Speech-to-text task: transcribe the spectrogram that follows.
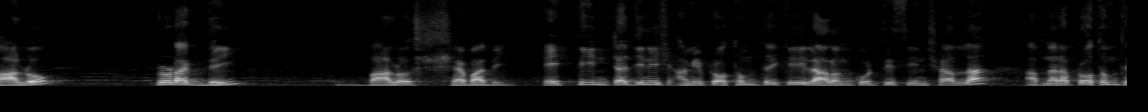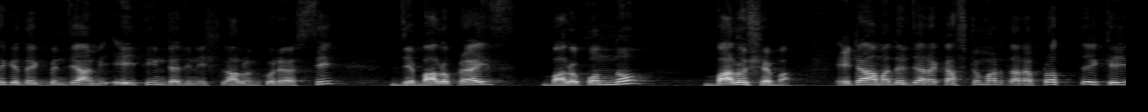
ভালো প্রোডাক্ট দেই, ভালো সেবা দিই। এই তিনটা জিনিস আমি প্রথম থেকেই লালন করতেছি ইনশাল্লাহ আপনারা প্রথম থেকে দেখবেন যে আমি এই তিনটা জিনিস লালন করে আসছি, যে ভালো প্রাইস ভালো পণ্য, ভালো সেবা। এটা আমাদের যারা কাস্টমার তারা প্রত্যেকেই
